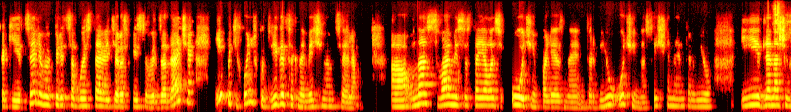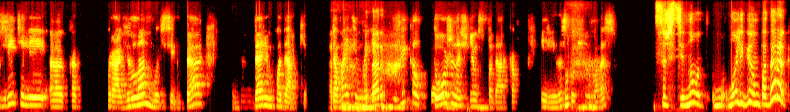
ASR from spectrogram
какие цели вы перед собой ставите, расписывать задачи и потихонечку двигаться к намеченным целям. А, у нас с вами состоялось очень полезное интервью, очень насыщенное интервью. И для наших зрителей, как правило, мы всегда дарим подарки. Давайте мы Подарок. цикл тоже начнем с подарков. Ирина, слушаю вас. Слушайте, ну вот мой любимый подарок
